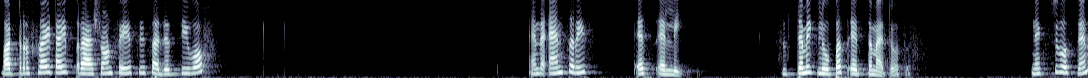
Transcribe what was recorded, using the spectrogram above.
Butterfly type ration face is suggestive of and the answer is SLE, systemic lupus erythematosus. Next question,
